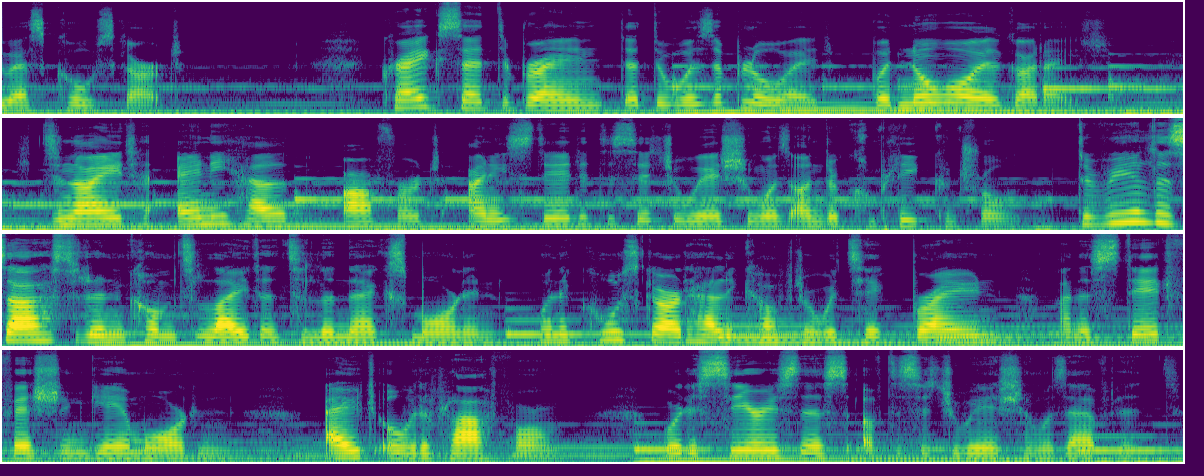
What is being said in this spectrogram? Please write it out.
US Coast Guard. Craig said to Brown that there was a blowout, but no oil got out. He denied any help offered and he stated the situation was under complete control. The real disaster didn't come to light until the next morning when a Coast Guard helicopter would take Brown and a state fish and game warden out over the platform where the seriousness of the situation was evident.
